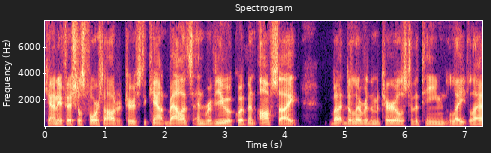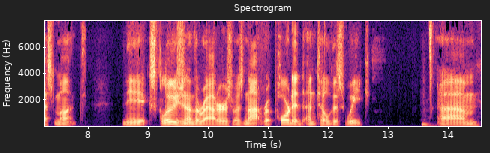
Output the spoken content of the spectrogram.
County officials forced auditors to count ballots and review equipment offsite, but delivered the materials to the team late last month. The exclusion of the routers was not reported until this week. Um,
